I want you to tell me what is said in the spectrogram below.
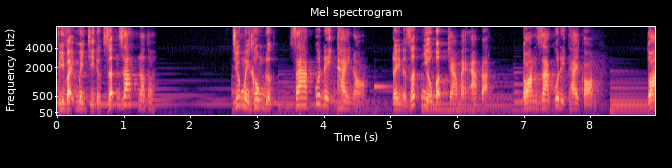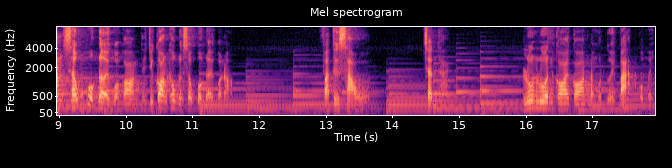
Vì vậy mình chỉ được dẫn dắt nó thôi chứ mình không được ra quyết định thay nó. Đây là rất nhiều bậc cha mẹ áp đặt. Toàn ra quyết định thay con. Toàn sống cuộc đời của con thì chứ con không được sống cuộc đời của nó. Và thứ sáu, chân thành. Luôn luôn coi con là một người bạn của mình.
